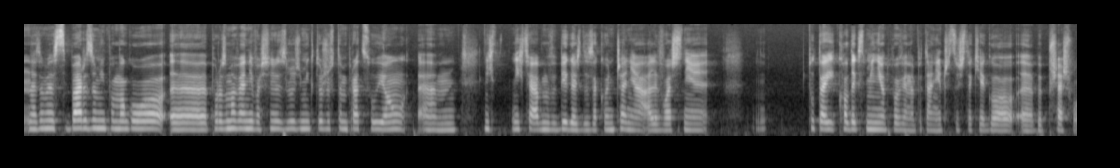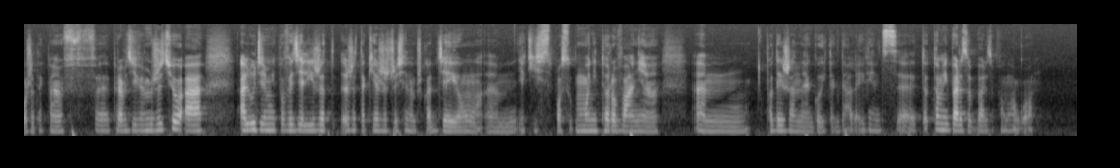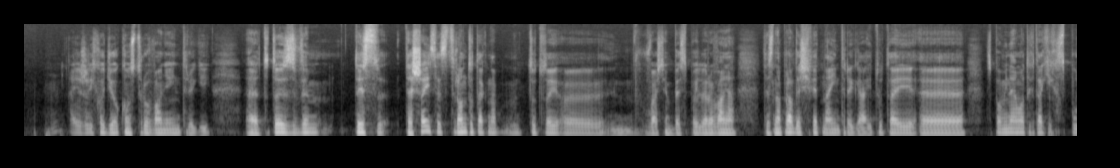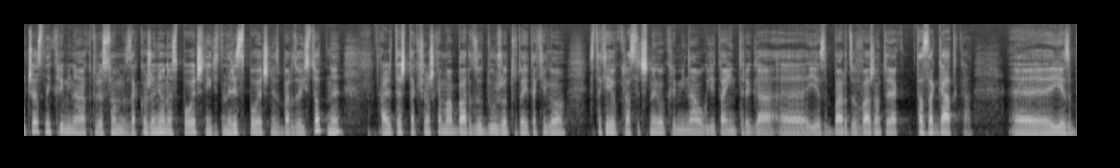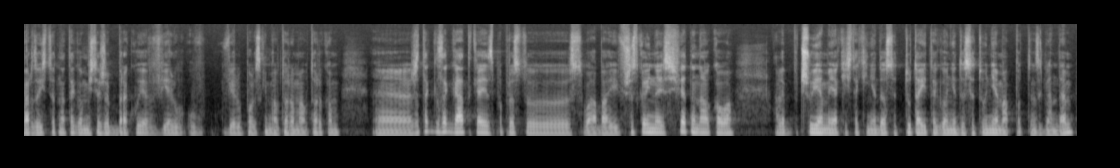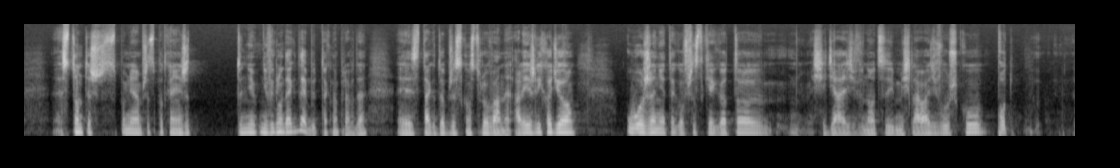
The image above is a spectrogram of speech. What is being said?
Natomiast bardzo mi pomogło e, porozmawianie właśnie z ludźmi, którzy w tym pracują. Nie, nie chciałabym wybiegać do zakończenia, ale właśnie tutaj kodeks mi nie odpowie na pytanie, czy coś takiego e, by przeszło, że tak powiem, w prawdziwym życiu, a, a ludzie mi powiedzieli, że, że takie rzeczy się na przykład dzieją, jakiś sposób monitorowania podejrzanego i tak dalej, więc e, to, to mi bardzo, bardzo pomogło. A jeżeli chodzi o konstruowanie intrygi, e, to to jest, to jest te 600 stron to tak na, to tutaj e, właśnie bez spoilerowania, to jest naprawdę świetna intryga. I tutaj e, wspominałem o tych takich współczesnych kryminałach, które są zakorzenione społecznie, gdzie ten rys społeczny jest bardzo istotny, ale też ta książka ma bardzo dużo tutaj takiego, z takiego klasycznego kryminału, gdzie ta intryga e, jest bardzo ważna, to jak ta zagadka jest bardzo istotna. Tego myślę, że brakuje w wielu, wielu polskim autorom, autorkom, e, że ta zagadka jest po prostu słaba i wszystko inne jest świetne naokoło, ale czujemy jakiś taki niedosyt. Tutaj tego niedosytu nie ma pod tym względem. E, stąd też wspomniałem przed spotkaniem, że to nie, nie wygląda jak debiut tak naprawdę. E, jest tak dobrze skonstruowane. Ale jeżeli chodzi o ułożenie tego wszystkiego, to siedziałaś w nocy i myślałaś w łóżku, pod,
